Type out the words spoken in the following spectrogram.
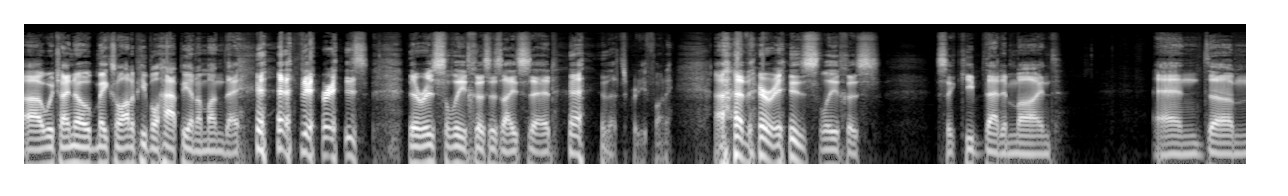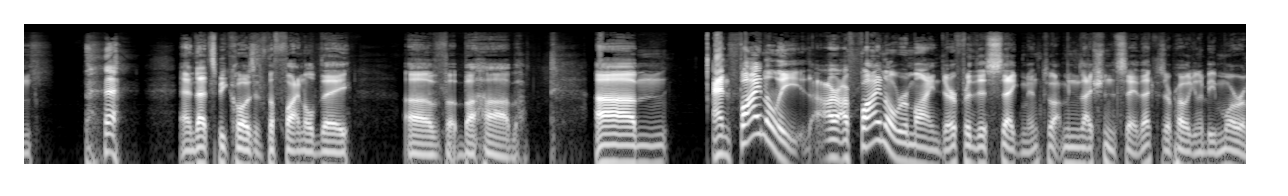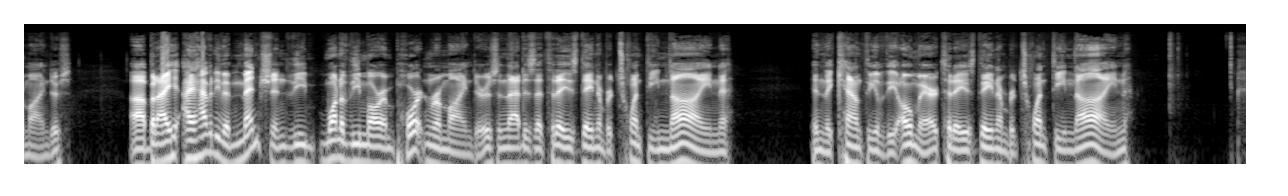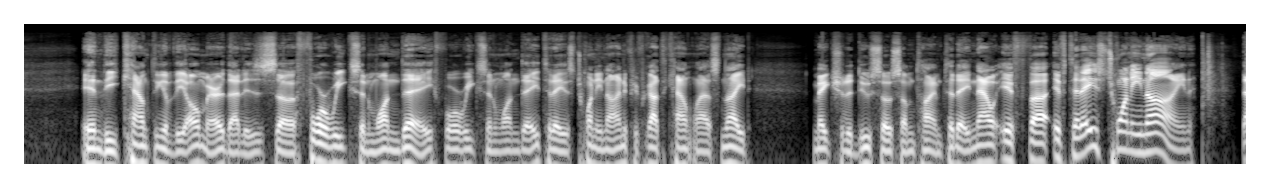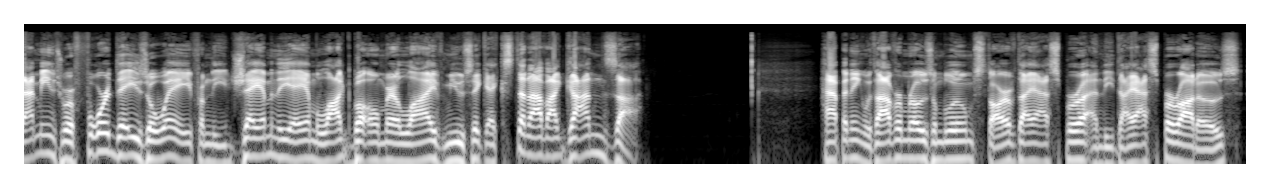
uh, which I know makes a lot of people happy on a Monday. there is there is slichus, as I said. That's pretty funny. Uh, there is slichus, so keep that in mind. And um, and that's because it's the final day of Bahab. Um, and finally, our, our final reminder for this segment. Well, I mean, I shouldn't say that because there are probably going to be more reminders. Uh, but I, I haven't even mentioned the one of the more important reminders, and that is that today is day number 29 in the counting of the Omer. Today is day number 29 in the counting of the Omer. That is uh, four weeks in one day. Four weeks in one day. Today is 29. If you forgot to count last night, make sure to do so sometime today. Now, if uh, if today's 29, that means we're four days away from the JM and the AM Lag BaOmer live music extravaganza. happening with Avram Rosenblum, star of Diaspora, and the Diasporados.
